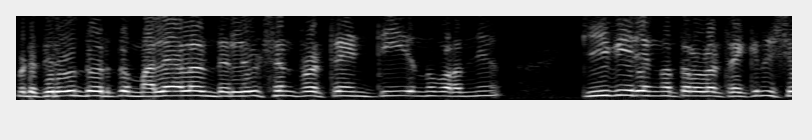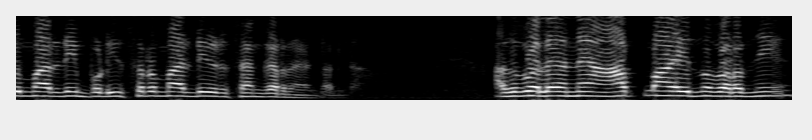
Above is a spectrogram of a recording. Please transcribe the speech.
ഇവിടെ തിരുവനന്തപുരത്ത് മലയാളം ടെലിവിഷൻ ഫ്രട്ടേണിറ്റി എന്ന് പറഞ്ഞ് ടി വി രംഗത്തുള്ള ടെക്നീഷ്യന്മാരുടെയും പ്രൊഡ്യൂസർമാരുടെയും ഒരു സംഘടന ഉണ്ടല്ലോ അതുപോലെ തന്നെ ആത്മ എന്ന് പറഞ്ഞ്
